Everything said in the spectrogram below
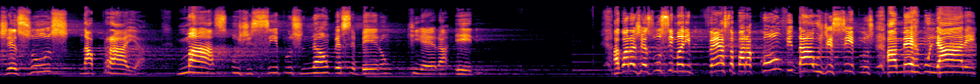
Jesus na praia, mas os discípulos não perceberam que era ele. Agora Jesus se manifesta para convidar os discípulos a mergulharem,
